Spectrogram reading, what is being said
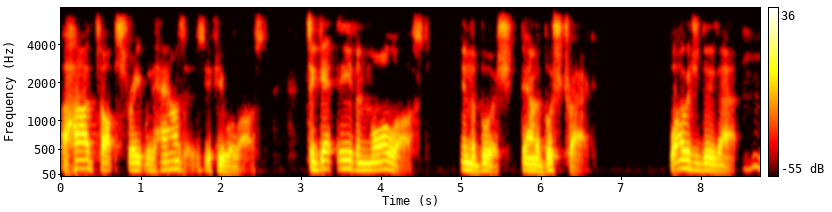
a hardtop street with houses, if you were lost, to get even more lost in the bush, down a bush track? Why would you do that? Mm-hmm.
